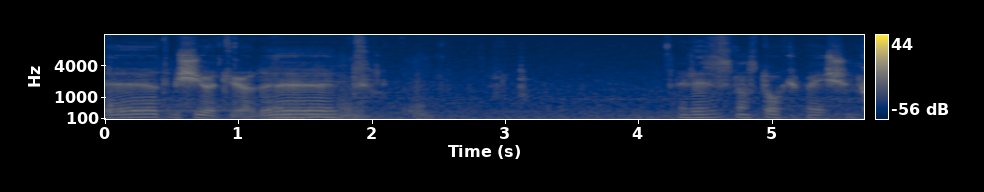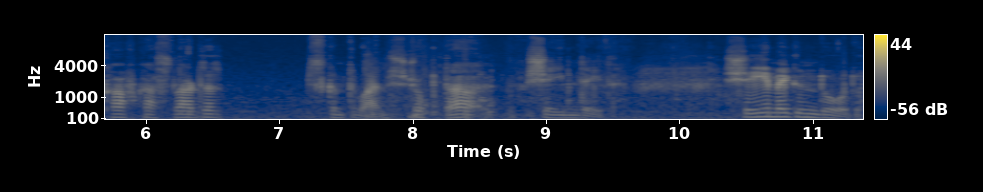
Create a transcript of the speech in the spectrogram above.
Dıt bir şey ötüyor. Dıt. Resistance to Occupation. Kafkaslarda sıkıntı varmış. Çok da şeyimdeydi. Şeyime gün doğdu.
